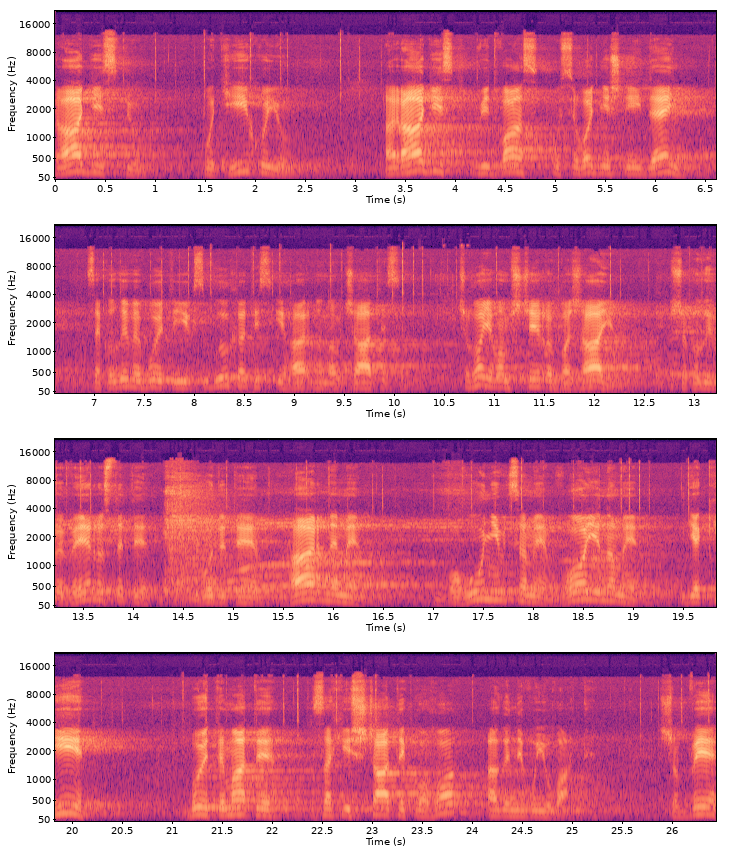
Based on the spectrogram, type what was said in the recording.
радістю, потіхою, а радість від вас у сьогоднішній день це коли ви будете їх слухатись і гарно навчатися. Чого я вам щиро бажаю, що коли ви виростете, будете гарними богунівцями, воїнами, які будете мати захищати кого, але не воювати. Щоб ви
